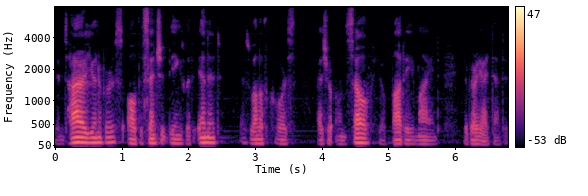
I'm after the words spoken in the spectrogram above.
the entire universe, all the sentient beings within it, as well, of course, as your own self, your body, mind, your very identity.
